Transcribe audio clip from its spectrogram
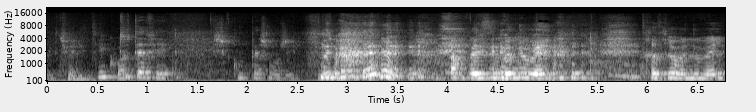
d'actualité quoi. tout à fait. Je compte pas changer. Parfait, c'est une bonne nouvelle. très très bonne nouvelle.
